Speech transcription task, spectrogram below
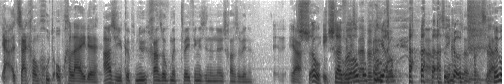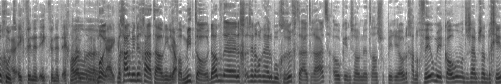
ja, het zijn gewoon goed opgeleide. Azië Cup nu gaan ze ook met twee vingers in de neus gaan ze winnen. Ja, Zo, ik- schrijven we ook op. Ja. Helemaal goed. Ik, vind het, ik vind het echt wel, leuk om eh, Mooi, kijken. we gaan hem in de gaten houden in ieder geval. Mito. Dan eh, er zijn er ook een heleboel geruchten uiteraard. Ook in zo'n eh, transferperiode. Er gaat nog veel meer komen, want we zijn pas aan het begin.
